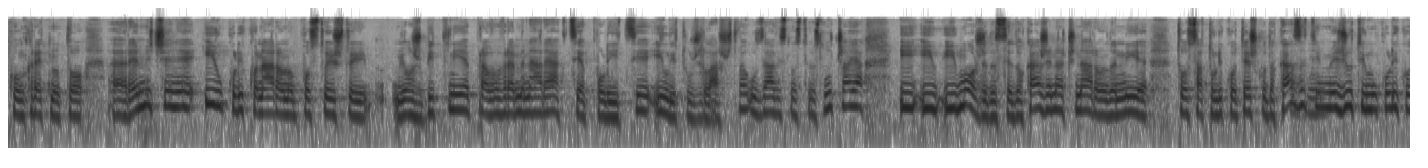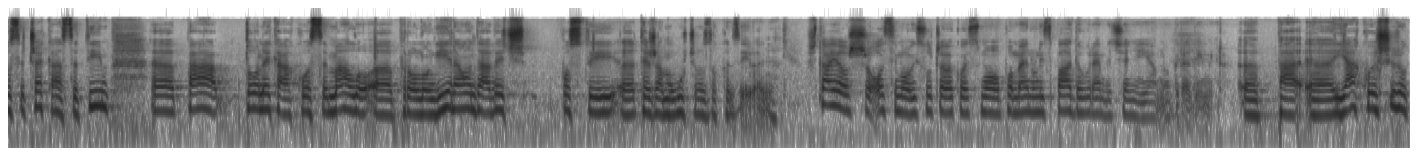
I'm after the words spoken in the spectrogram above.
konkretno to e, remećenje i ukoliko, naravno, postoji što je još bitnije, pravovremena reakcija policije ili tužilaštva u zavisnosti od slučaja i može da se dokaže. Znači, naravno da nije to sad toliko teško dokazati. Mhm. Međutim, ukoliko se čeka sa tim, e, pa to nekako se malo prolongira, onda već postoji teža mogućnost dokazivanja. Šta još, osim ovih slučajeva koje smo pomenuli, spada u remećenje javnog reda i mira? E, pa, e, jako je širok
